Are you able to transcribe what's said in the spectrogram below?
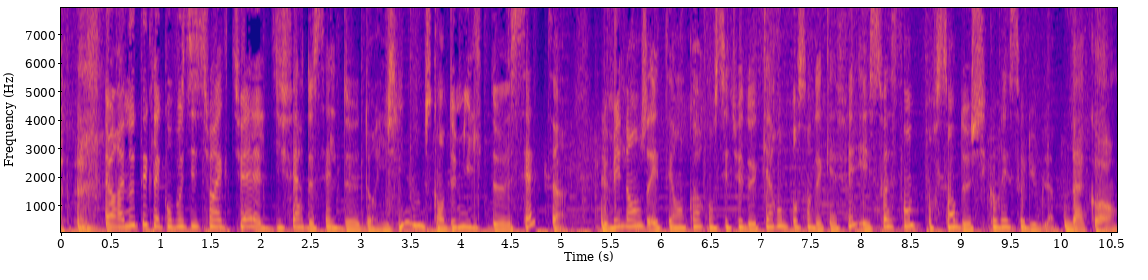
Alors, à noter que la composition actuelle, elle diffère de celle d'origine, hein, parce qu'en 2007, le mélange était encore constitué de 40% de café et 60% de chicorée soluble. D'accord.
